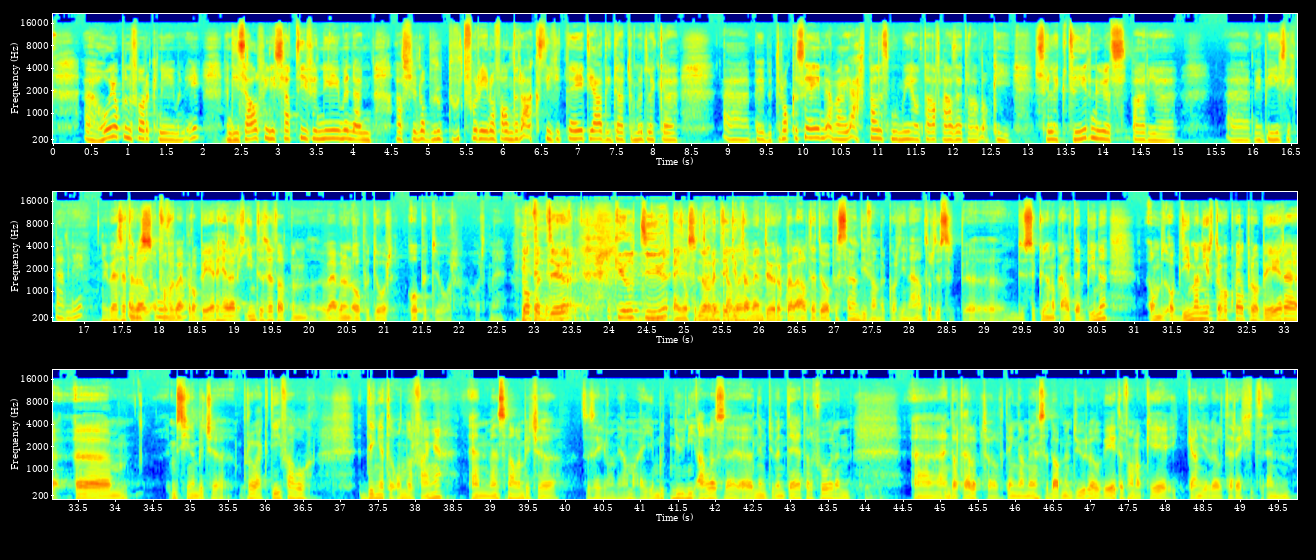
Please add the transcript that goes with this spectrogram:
uh, hooi op een vork nemen. Hè. En die zelf initiatieven nemen. En als je een oproep doet voor een of andere activiteit, ja, die daar onmiddellijk uh, bij betrokken zijn en waar je echt wel eens moet mee aan tafel gaan zetten van oké, selecteer nu eens waar je uh, mee bezig bent. Hè. Nu, wij, zetten wel, of wij proberen heel erg in te zetten op een... Wij hebben een open deur... Open deur, hoort mij. Open deur cultuur. Engelse dat betekent dat mijn deur ook wel altijd open staan, die van de coördinator. Dus, uh, dus ze kunnen ook altijd binnen. Om op die manier toch ook wel proberen... Uh, misschien een beetje proactief al dingen te ondervangen. En mensen al een beetje te zeggen van, ja, maar je moet nu niet alles, hè, neemt u een tijd daarvoor. En, uh, en dat helpt wel. Ik denk dat mensen dat op duur wel weten van, oké, ik kan hier wel terecht. En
